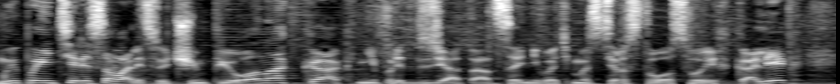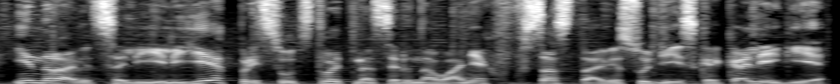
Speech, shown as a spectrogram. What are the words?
Мы поинтересовались у чемпиона, как непредвзято оценивать мастерство своих коллег и нравится ли Илье присутствовать на соревнованиях в составе судейской коллегии.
